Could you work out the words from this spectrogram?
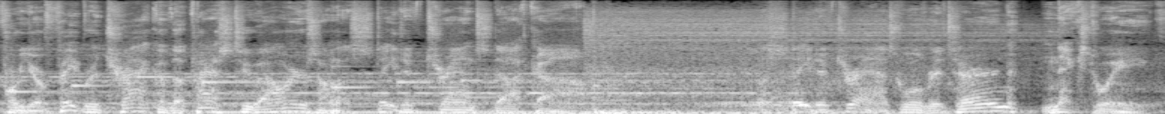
for your favorite track of the past two hours on StateOfTrance.com. The State of Trance will return next week.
